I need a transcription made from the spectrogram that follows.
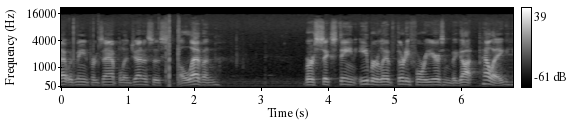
That would mean, for example, in Genesis 11, verse 16, Eber lived 34 years and begot Peleg.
